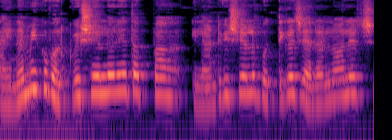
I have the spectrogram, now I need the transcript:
అయినా మీకు వర్క్ విషయంలోనే తప్ప ఇలాంటి విషయాల్లో బొత్తిగా జనరల్ నాలెడ్జ్.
